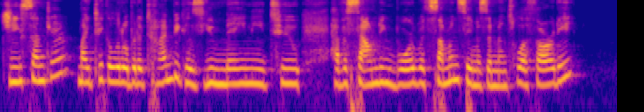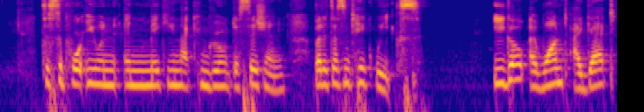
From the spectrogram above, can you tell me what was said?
G center might take a little bit of time because you may need to have a sounding board with someone, same as a mental authority, to support you in, in making that congruent decision, but it doesn't take weeks. Ego, I want, I get,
